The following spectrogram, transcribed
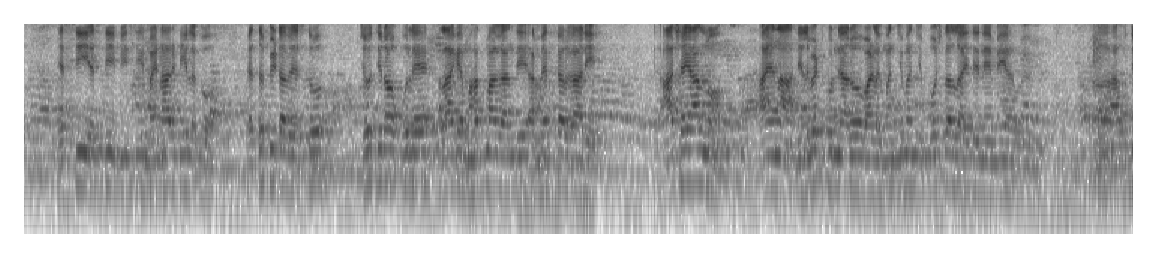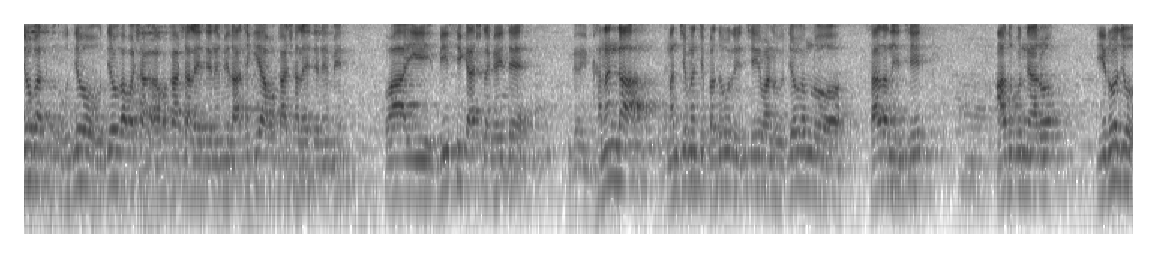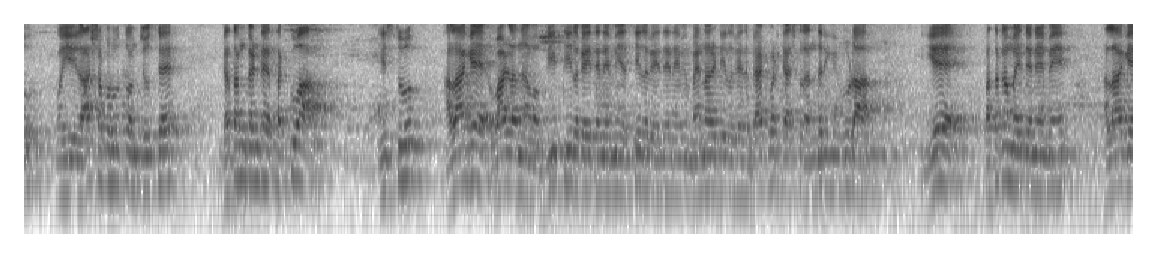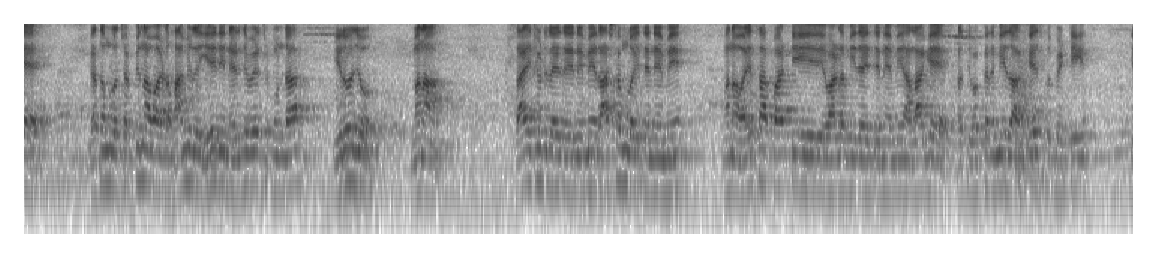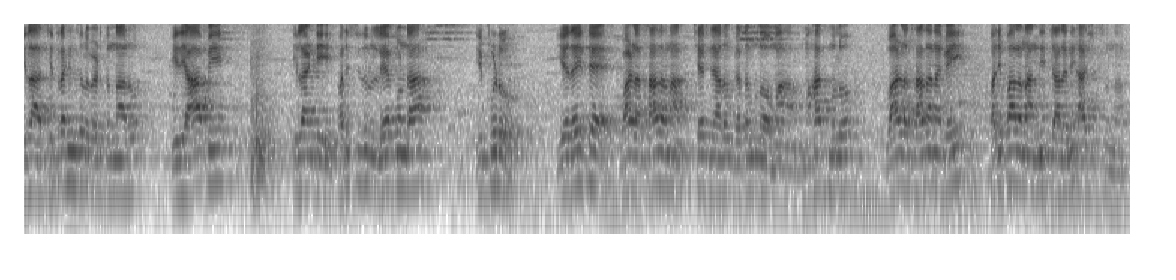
ఎస్సీ ఎస్టీ బీసీ మైనారిటీలకు పెద్దపీట వేస్తూ జ్యోతిరావు పూలే అలాగే మహాత్మా గాంధీ అంబేద్కర్ గారి ఆశయాలను ఆయన నిలబెట్టుకున్నారు. వాళ్ళకి మంచి మంచి పోస్టులలో అయితేనేమి ఉద్యోగ ఉద్యోగ ఉద్యోగ అవశా- అవకాశాలు అయితేనేమి రాజకీయ అవకాశాలు అయితేనేమి వా ఈ బీసీ క్యాస్ట్లకు అయితే ఘనంగా మంచి మంచి పదవులు ఇచ్చి వాళ్ళ ఉద్యోగంలో సాధన ఇచ్చి ఆదుకున్నారు. ఈరోజు ఈ రాష్ట్ర ప్రభుత్వం చూస్తే గతం కంటే తక్కువ ఇస్తూ అలాగే వాళ్ళను బీసీలకు అయితేనేమి ఎస్సీలకు అయితేనేమి మైనారిటీలకు అయితే బ్యాక్వర్డ్ క్యాస్టులు అందరికీ కూడా ఏ పథకం అయితేనేమి అలాగే గతంలో చెప్పిన వాళ్ళు హామీలు ఏది నెరవేర్చకుండా ఈరోజు మన రాయచూటిలో అయితేనేమి రాష్ట్రంలో అయితేనేమి మన వైఎస్ఆర్ పార్టీ వాళ్ళ మీద అయితేనేమి అలాగే ప్రతి ఒక్కరి మీద కేసులు పెట్టి ఇలా చిత్రహింసలు పెడుతున్నారు. ఇది ఆపి ఇలాంటి పరిస్థితులు లేకుండా ఇప్పుడు ఏదైతే వాళ్ళ సాధన చేసినారో గతంలో మా మహాత్ములు వాళ్ళ సాధనకై పరిపాలన అందించాలని ఆశిస్తున్నాను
